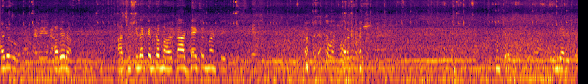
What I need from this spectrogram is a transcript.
ಅದು ಅದೇ ಆ ಸುಶೀಲಕ್ಕೆಂತ ಮಗ ಅಡ್ಡ ಮಾಡ್ತೀವಿ. ಮತ್ತೆ ಅಲ್ಲಿ ಯಾರಿದ್ರು?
